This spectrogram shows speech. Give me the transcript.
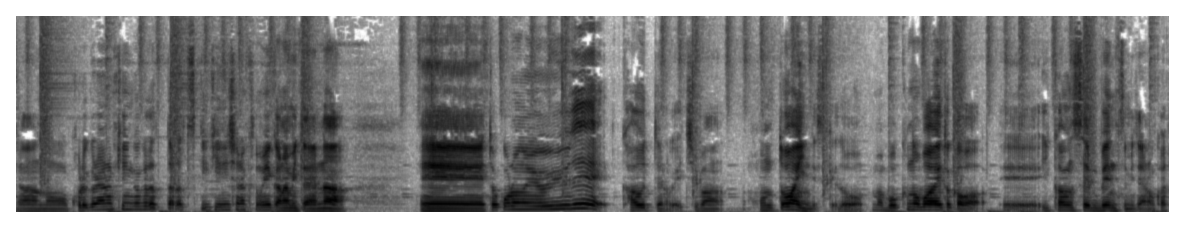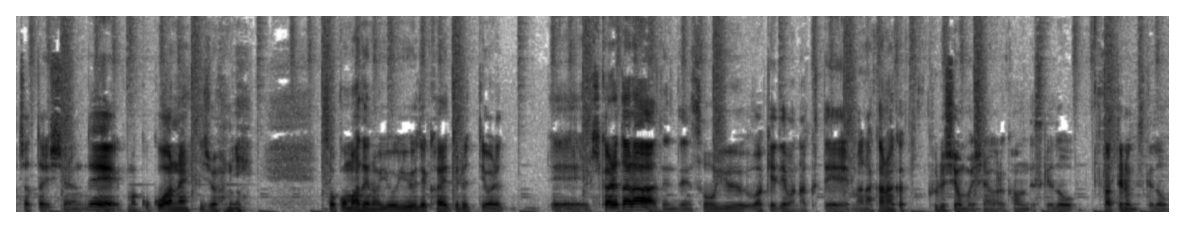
あの、これぐらいの金額だったら月気にしなくてもいいかなみたいな、えー、ところの余裕で買うっていうのが一番本当はいいんですけど、まあ、僕の場合とかは、えー、いかんせんベンツみたいなのを買っちゃったりしてるんで、まあ、ここはね、非常に そこまでの余裕で買えてるって言われえー、聞かれたら全然そういうわけではなくて、まあ、なかなか苦しい思いしながら買うんですけど、買ってるんですけど、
